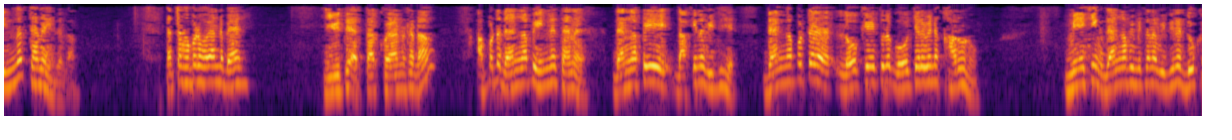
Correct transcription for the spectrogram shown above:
ඉන්න තැන ඉඳලා. නැත්තම් අපට හොයන්න බෑනේ. ජීවිතය ඇත්තක් හොයන්නට නම් අපට දැන් අපි ඉන්න තැන, දැන් අපි දකින විදිය, දැන් අපට ලෝකයේ තුල ගෝචර වෙන කරුණු මේකින් දැන් අපි මෙතන විඳින දුක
